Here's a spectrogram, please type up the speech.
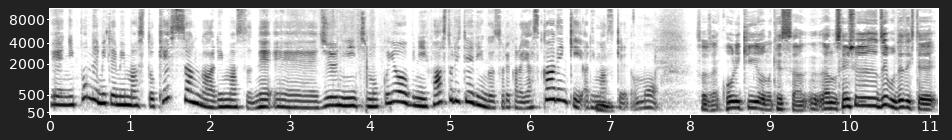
えー、日本で見てみますと、決算がありますね。えー、12日木曜日にファーストリテイリング、それから安川電機ありますけれども、うんそうですね。小売企業の決算、あの、先週随分出てきて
